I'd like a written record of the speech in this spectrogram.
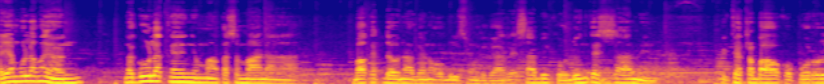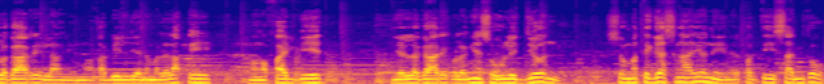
Kaya mula ngayon, nagulat ngayon yung mga kasama na bakit daw na gano'ng kabilis mong lagari. Sabi ko, doon kasi sa amin, nagtatrabaho ko, puro lagari lang, yung mga kabilya na malalaki, mga 5'8", nilalagari ko lang yan, solid yun. So matigas nga yun eh, napagtiisan ko.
